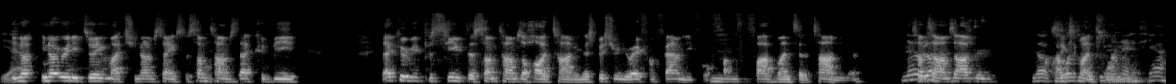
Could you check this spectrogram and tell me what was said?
Yeah. you're not you're not really doing much. You know what I'm saying? So sometimes that could be that could be perceived as sometimes a hard time, you know, especially when you're away from family for, Mm. for five months at a time. You know, no, look, sometimes I've been look, I six want months, you to be honest. Yeah,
